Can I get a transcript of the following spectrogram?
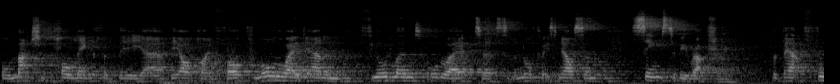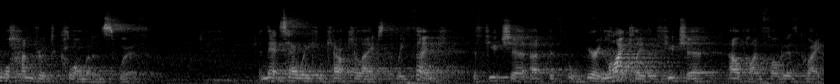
or much of the whole length of the, uh, the Alpine Fault, from all the way down in Fiordland, all the way up to sort of northwest Nelson, seems to be rupturing for about 400 kilometres worth. And that's how we can calculate that we think the future, uh, or very likely that a future alpine fault earthquake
